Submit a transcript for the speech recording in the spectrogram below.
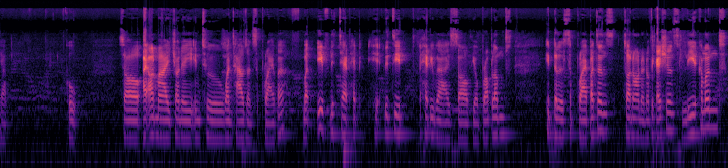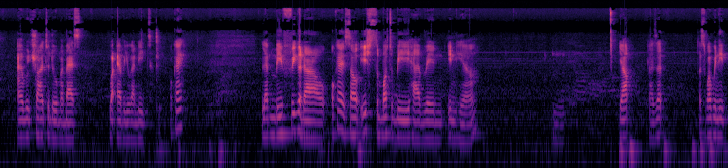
Yep. Cool. So I on my journey into 1000 subscriber but if this tip help, this tip help you guys solve your problems hit the subscribe buttons turn on the notifications leave a comment and we try to do my best whatever you guys need okay? Let me figure out. Okay so it's supposed to be having in here. Mm. yep that's it. That's what we need.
